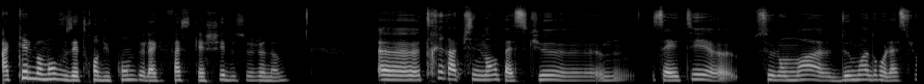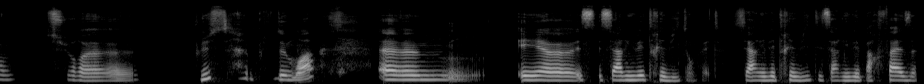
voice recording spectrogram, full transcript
À quel moment vous êtes rendu compte de la face cachée de ce jeune homme? Euh, très rapidement parce que euh, ça a été, selon moi, deux mois de relation sur plus, plus de mois. Et c'est arrivé très vite, en fait. C'est arrivé très vite et c'est arrivé par phase.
